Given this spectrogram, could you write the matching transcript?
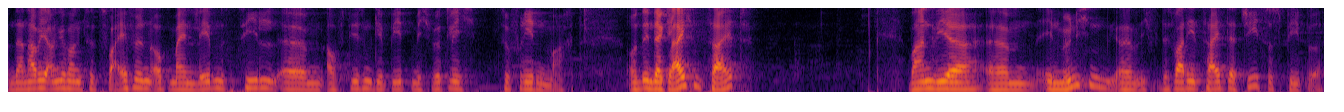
Und dann habe ich angefangen zu zweifeln, ob mein Lebensziel ähm, auf diesem Gebiet mich wirklich zufrieden macht. Und in der gleichen Zeit waren wir ähm, in München. Äh, ich, das war die Zeit der Jesus People.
